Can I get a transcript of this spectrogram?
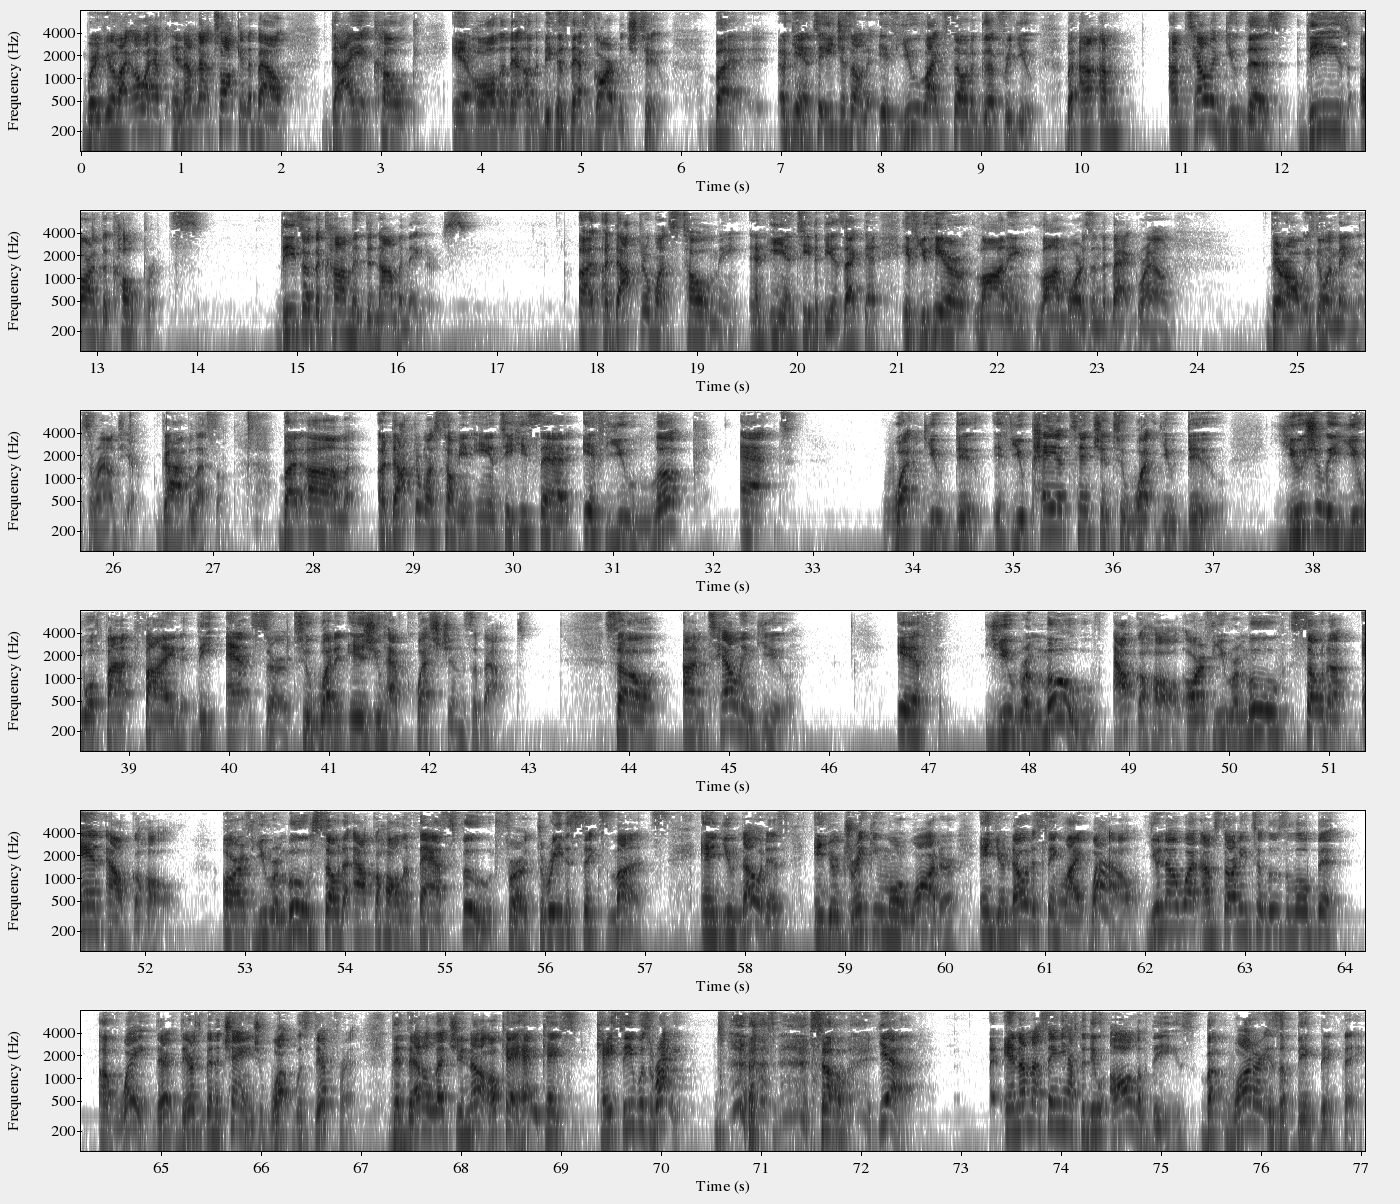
Where you're like, oh, I have, and I'm not talking about Diet Coke and all of that other, because that's garbage too. But again, to each his own. If you like soda, good for you. But I, I'm I'm telling you this. These are the culprits. These are the common denominators. A, a, doctor once told me, an ENT to be exact, that if you hear lawning, lawnmowers in the background, they're always doing maintenance around here. God bless them. But um, a doctor once told me, an ENT, he said, if you look at what you do, if you pay attention to what you do, usually you will fi- find the answer to what it is you have questions about. So I'm telling you, if you remove alcohol, or if you remove soda and alcohol, or if you remove soda, alcohol, and fast food for three to six months, and you notice and you're drinking more water and you're noticing like wow you know what i'm starting to lose a little bit of weight there, there's been a change what was different then that'll let you know okay hey kc was right so yeah and I'm not saying you have to do all of these, but water is a big, big thing.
